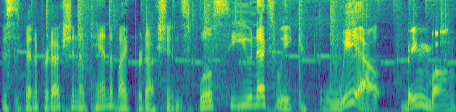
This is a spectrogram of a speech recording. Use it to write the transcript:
This has been a production of Tandem Bike Productions. We'll see you next week. We out. Bing bong.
